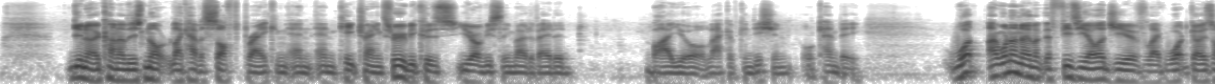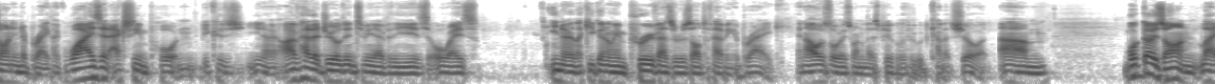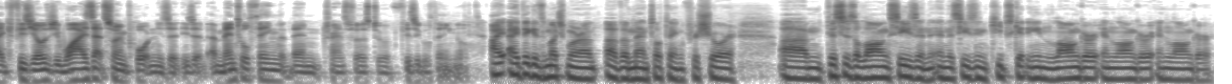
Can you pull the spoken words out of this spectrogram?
you know, kind of just not like have a soft break and, and, and keep training through because you're obviously motivated by your lack of condition or can be what I want to know like the physiology of like what goes on in a break. Like why is it actually important? Because you know I've had it drilled into me over the years. Always, you know, like you're going to improve as a result of having a break. And I was always one of those people who would cut it short. Um, what goes on like physiology? Why is that so important? Is it is it a mental thing that then transfers to a physical thing? Or? I, I think it's much more of a mental thing for sure. Um, this is a long season, and the season keeps getting longer and longer and longer.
